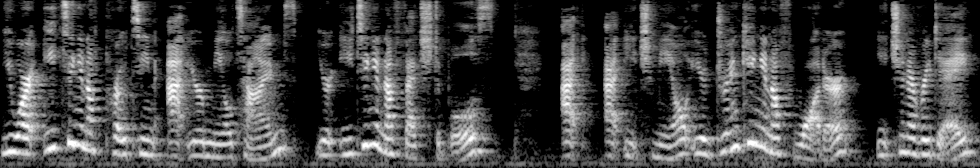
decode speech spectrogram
You are eating enough protein at your meal times. You're eating enough vegetables at, at each meal. You're drinking enough water each and every day.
